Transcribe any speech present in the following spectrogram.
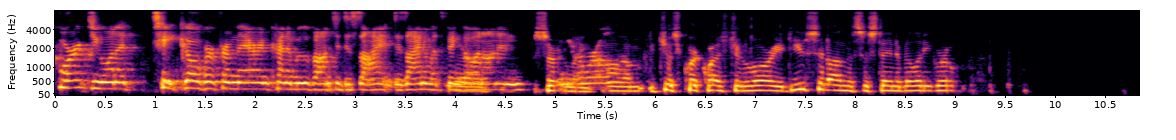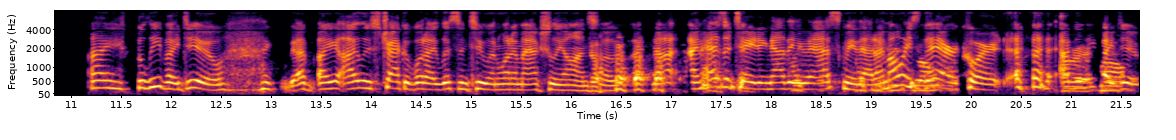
Court, do you want to take over from there and kind of move on to design, design and what's been going on in, in Certainly. your world? Um, Just quick question, Lori, do you sit on the sustainability group? I believe I do. I, I, I lose track of what I listen to and what I'm actually on. So I'm, not, I'm hesitating now that you ask me that. I'm always there, Court. I All believe right, I do.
